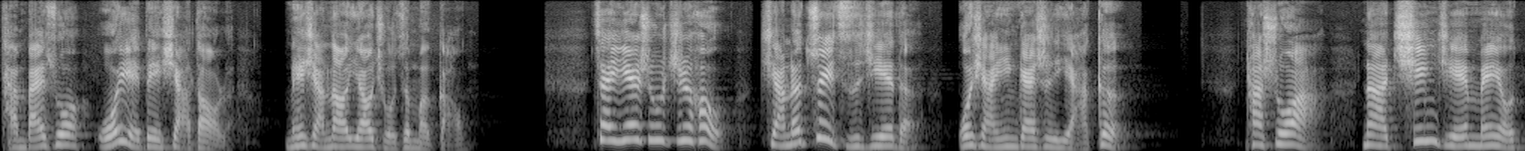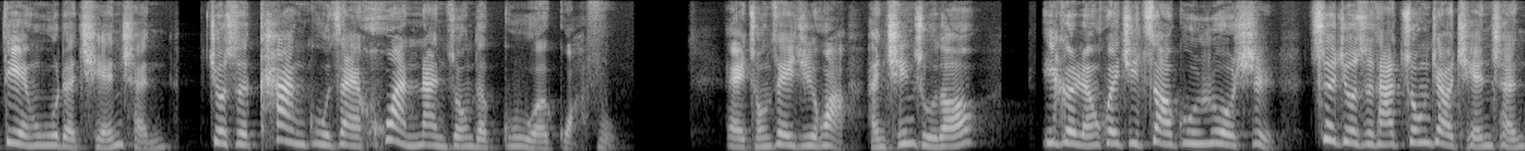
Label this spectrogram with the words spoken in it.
坦白说，我也被吓到了。没想到要求这么高。在耶稣之后讲的最直接的，我想应该是雅各。他说啊。那清洁没有玷污的虔诚，就是看顾在患难中的孤儿寡妇。哎，从这一句话很清楚的哦。一个人会去照顾弱势，这就是他宗教虔诚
